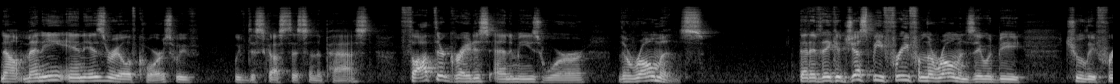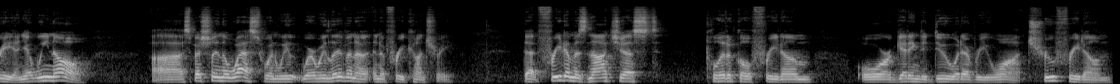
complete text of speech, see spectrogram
Now, many in Israel, of course, we've, we've discussed this in the past, thought their greatest enemies were the Romans. That if they could just be free from the Romans, they would be truly free. And yet we know, uh, especially in the West, when we, where we live in a, in a free country, that freedom is not just political freedom or getting to do whatever you want. True freedom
